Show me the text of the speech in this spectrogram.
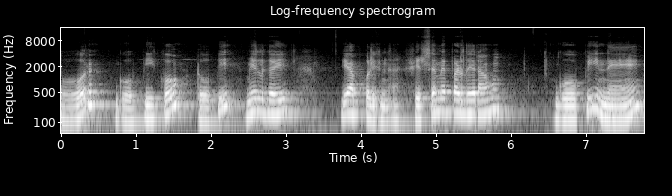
और गोपी को टोपी मिल गई। ये आपको लिखना है। फिर से मैं पढ़ दे रहा हूँ। गोपी ने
